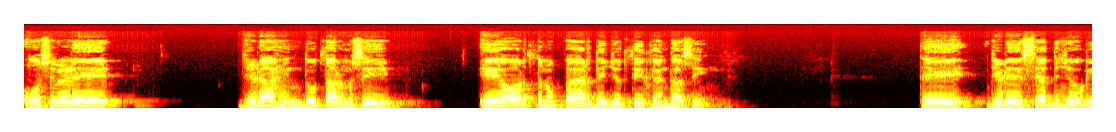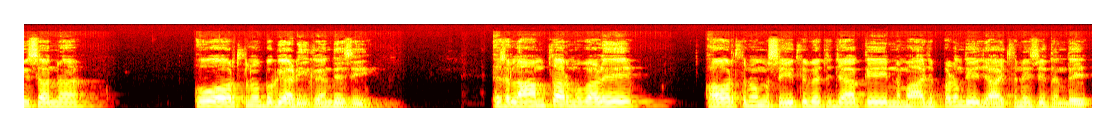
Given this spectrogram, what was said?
ਉਸ ਵੇਲੇ ਜਿਹੜਾ ਹਿੰਦੂ ਧਰਮ ਸੀ, ਇਹ ਔਰਤ ਨੂੰ ਪੈਰ ਦੀ ਜੁੱਤੀ ਕਹਿੰਦਾ ਸੀ। ਤੇ ਜਿਹੜੇ ਸਿੱਧ ਜੋਗੀ ਸਨ, ਉਹ ਔਰਤ ਨੂੰ ਬਗਿਆੜੀ ਕਹਿੰਦੇ ਸੀ। ਇਸਲਾਮ ਧਰਮ ਵਾਲੇ ਔਰਤ ਨੂੰ ਮਸਜਿਦ ਵਿੱਚ ਜਾ ਕੇ ਨਮਾਜ਼ ਪੜ੍ਹਨ ਦੀ ਇਜਾਜ਼ਤ ਨਹੀਂ ਸੀ ਦਿੰਦੇ।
